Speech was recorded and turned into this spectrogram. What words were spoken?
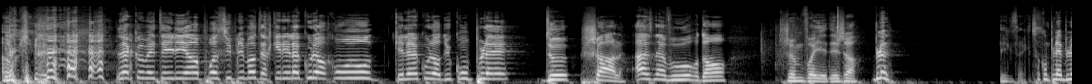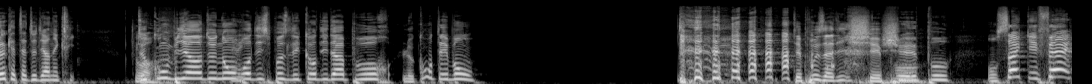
Ah, ok. la comète, il y a un point supplémentaire. Quelle est la couleur Quelle est la couleur du complet de Charles Aznavour dans Je me voyais déjà? Bleu. Exact. Ce complet bleu qui a tête de dernier cri. De combien de nombres Oui. disposent les candidats pour Le compte est bon? T'épouse a dit Je sais pas. Mon sac est fait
